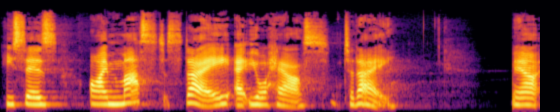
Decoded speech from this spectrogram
He says, I must stay at your house today. Now,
